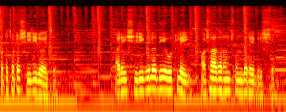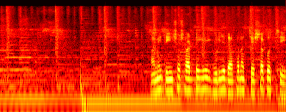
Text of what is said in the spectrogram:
ছোট ছোট সিঁড়ি রয়েছে। আর এই সিঁড়িগুলো দিয়ে উঠলেই অসাধারণ সুন্দর এই দৃশ্য। আমি তিনশো ষাট ডিগ্রি ঘুরিয়ে দেখানোর চেষ্টা করছি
